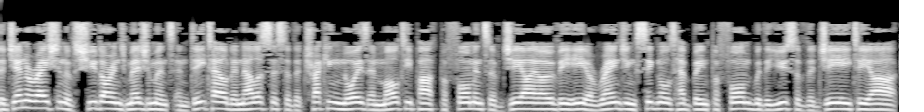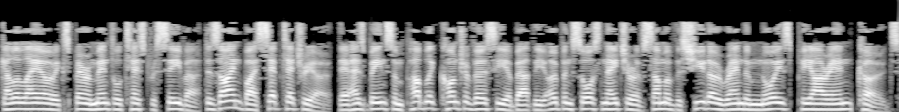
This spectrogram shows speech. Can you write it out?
The generation of pseudorange measurements and detailed analysis of the tracking noise and multipath performance of GIOVE arranging signals have been performed with the use of the GETR Galileo Experimental Test Receiver designed by Septentrio. There has been some public controversy about the open source nature of some of the pseudo-random noise (PRN) codes.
